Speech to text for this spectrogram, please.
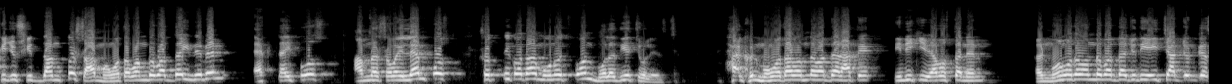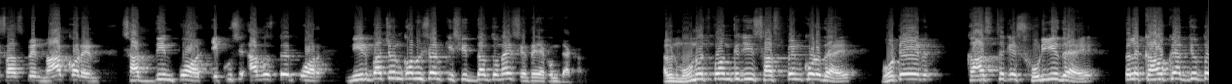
কিছু সিদ্ধান্ত সব মমতা বন্দ্যোপাধ্যায় নেবেন, একটাই পোস্ট আমরা সবাই ল্যাম্প পোস্ট সত্যি কথা মনোজ পন্থ বলে দিয়ে চলে এসেছেন এখন মমতা বন্দ্যোপাধ্যায়ের হাতে তিনি কি ব্যবস্থা নেন? কারণ মমতা বন্দ্যোপাধ্যায় যদি এই চারজনকে সাসপেন্ড না করেন, সাত দিন পর, একুশে আগস্টের পর নির্বাচন কমিশন কি সিদ্ধান্ত নেয় সেটাই এখন দেখার। এখন মনোজ পন্থকে যদি সাসপেন্ড করে দেয়, ভোটের কাজ থেকে সরিয়ে দেয়, তাহলে কাউকে একজন তো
